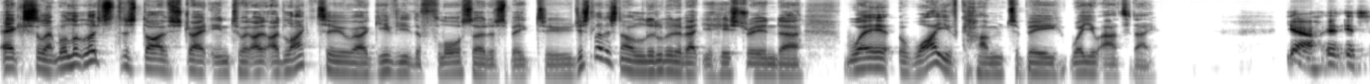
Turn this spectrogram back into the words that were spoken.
Excellent. Well, look, let's just dive straight into it. I, would like to uh, give you the floor, so to speak, to just let us know a little bit about your history and uh, where, why you've come to be where you are today. Yeah, it, it's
